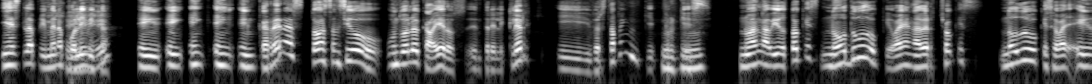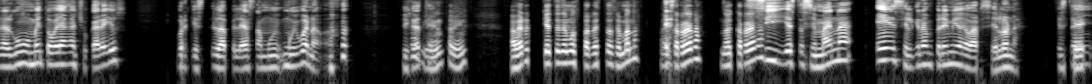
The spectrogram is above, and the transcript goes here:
Y es la primera Sí. polémica. En, en- en- en- carreras, todas han sido un duelo de caballeros entre Leclerc y Verstappen, que- porque Ujú. es- no han habido toques. No dudo que vayan a haber choques. No dudo que se vaya- en algún momento vayan a chocar ellos, porque la pelea está muy, muy buena. Está Fíjate. bien, está bien. A ver, ¿qué tenemos para esta semana? ¿No hay Es- carrera? ¿No hay carrera? Sí, esta semana es el Gran Premio de Barcelona. Este ¿Qué- año-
